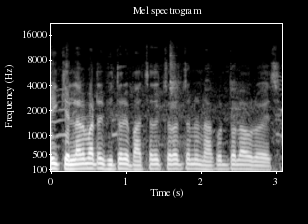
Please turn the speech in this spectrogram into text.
এই খেলনার মাঠের ভিতরে বাচ্চাদের চড়ার জন্য নাগরদোলাও রয়েছে।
